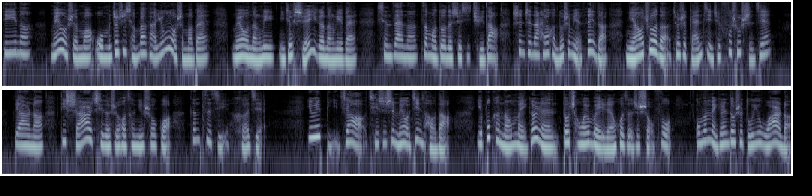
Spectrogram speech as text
第一呢。没有什么，我们就去想办法拥有什么呗。没有能力，你就学一个能力呗。现在呢，这么多的学习渠道，甚至呢还有很多是免费的。你要做的就是赶紧去付出时间。第二呢，第十二期的时候曾经说过，跟自己和解，因为比较其实是没有尽头的，也不可能每个人都成为伟人或者是首富。我们每个人都是独一无二的，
